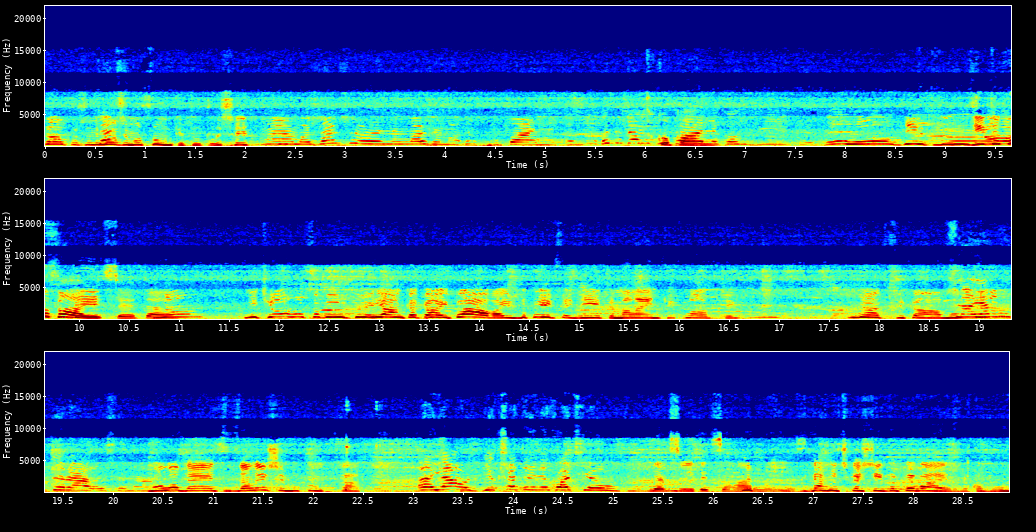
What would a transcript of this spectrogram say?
Жалко, що не можемо сумки тут лишити. Мамо, знаєш, що не можемо купальником? Ось там в Купальник. купальниках діти. Ого, діти, Діти купаються, так. Ну, нічого собі, Янка кай плаває, дивися, діти, маленький хлопчик. Як цікаво. Ну, я повтиралася, мамо. Молодець, залишимо тут. Так. А я, от, якщо ти не хочеш, я уплю. Як світиться гарно. Яночка ще й допиває за тобою.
